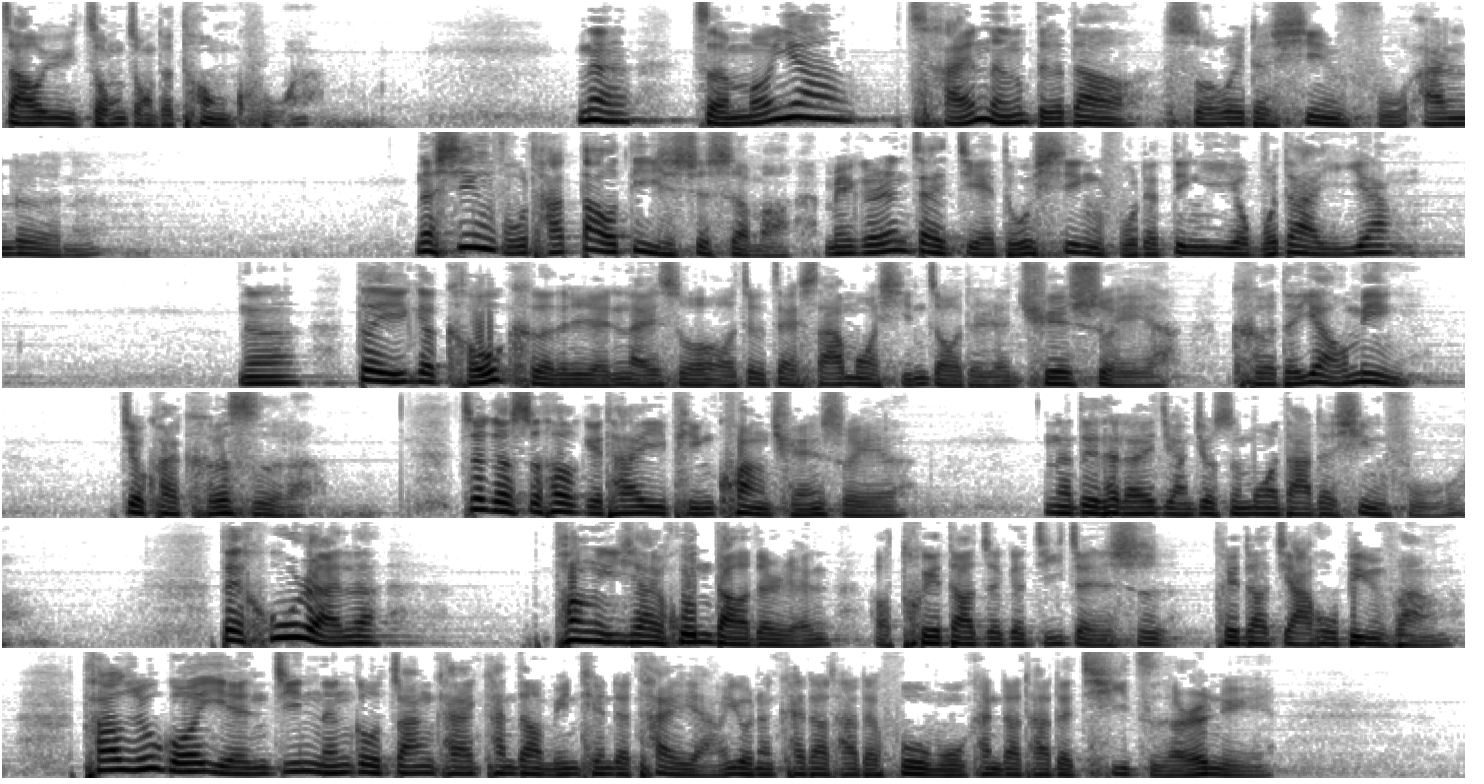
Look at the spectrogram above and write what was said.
遭遇种种的痛苦了。那怎么样才能得到所谓的幸福安乐呢？那幸福它到底是什么？每个人在解读幸福的定义又不大一样。那。对一个口渴的人来说，哦，这个在沙漠行走的人缺水呀，渴得要命，就快渴死了。这个时候给他一瓶矿泉水了，那对他来讲就是莫大的幸福。对，忽然呢，砰一下昏倒的人，哦，推到这个急诊室，推到加护病房。他如果眼睛能够张开，看到明天的太阳，又能看到他的父母，看到他的妻子儿女。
